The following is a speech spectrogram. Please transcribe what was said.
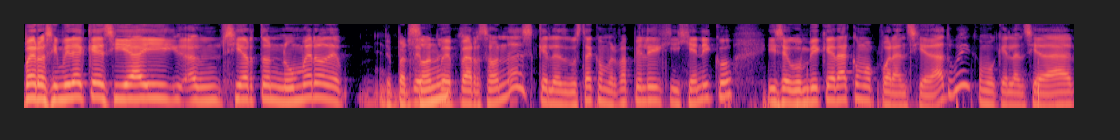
Pero sí, mire que sí hay un cierto número de, De personas. de personas que les gusta comer papel higiénico y según vi que era como por ansiedad, güey, como que la ansiedad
